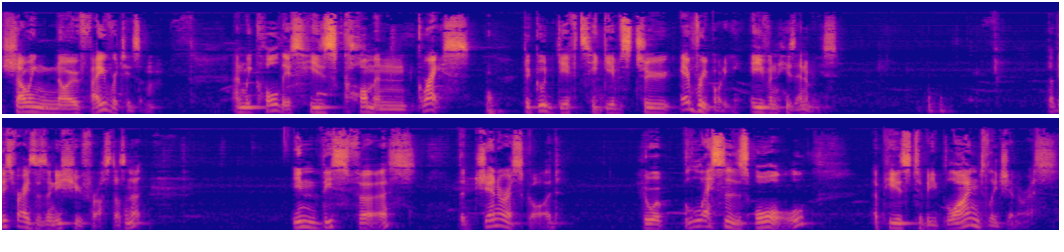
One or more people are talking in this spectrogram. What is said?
showing no favoritism. And we call this his common grace, the good gifts he gives to everybody, even his enemies. But this raises an issue for us, doesn't it? In this verse, the generous God, who blesses all, appears to be blindly generous,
